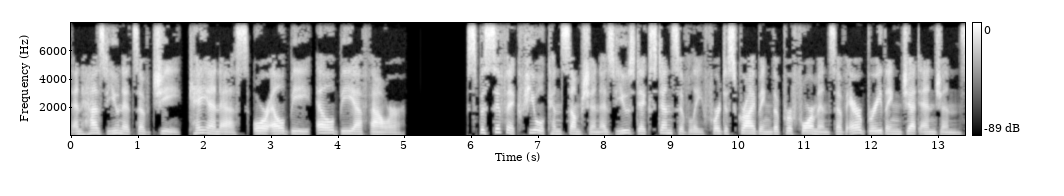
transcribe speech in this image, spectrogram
and has units of g, kns or lb, lbf hour. Specific fuel consumption is used extensively for describing the performance of air-breathing jet engines.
